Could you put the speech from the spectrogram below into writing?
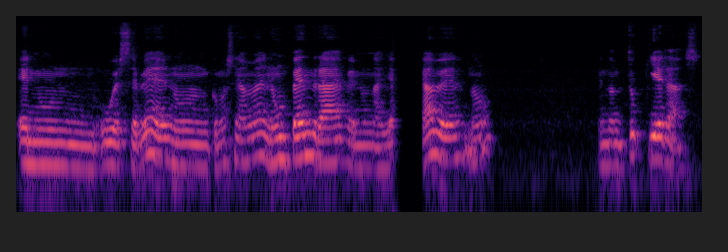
en un USB, en un, ¿cómo se llama? En un pendrive, en una llave, ¿no? En donde tú quieras.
